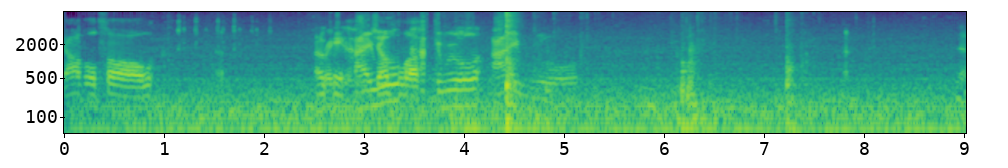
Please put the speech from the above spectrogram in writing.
Gobble tall. Okay, Break high rule, left. high rule, I rule. No.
